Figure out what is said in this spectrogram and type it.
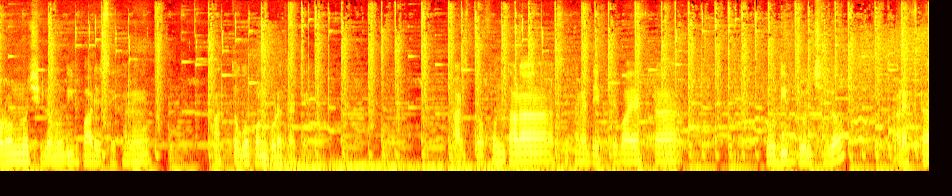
অরণ্য ছিল নদীর পাড়ে, সেখানে আত্মগোপন করে থাকে। আর তখন তারা সেখানে দেখতে পায় একটা প্রদীপ জ্বলছিল আর একটা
